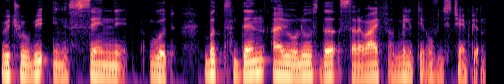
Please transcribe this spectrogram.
which will be insanely good. But then I will lose the survivability of this champion.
